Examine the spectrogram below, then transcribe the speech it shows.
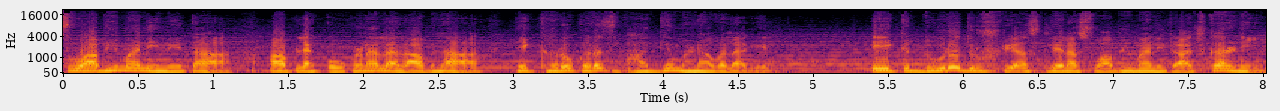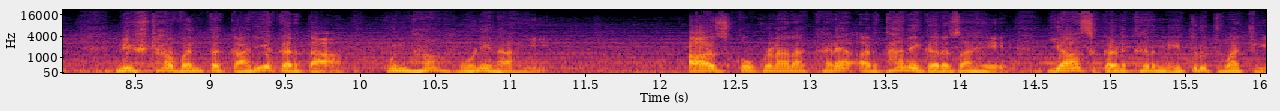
स्वाभिमानी नेता आपल्या कोकणाला लाभला हे खरोखरच भाग्य म्हणावं लागेल. एक दूरदृष्टी असलेला स्वाभिमानी राजकारणी निष्ठावंत कार्यकर्ता पुन्हा होणे नाही. आज कोकणाला खऱ्या अर्थाने गरज आहे. याच कणखर नेतृत्वाची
